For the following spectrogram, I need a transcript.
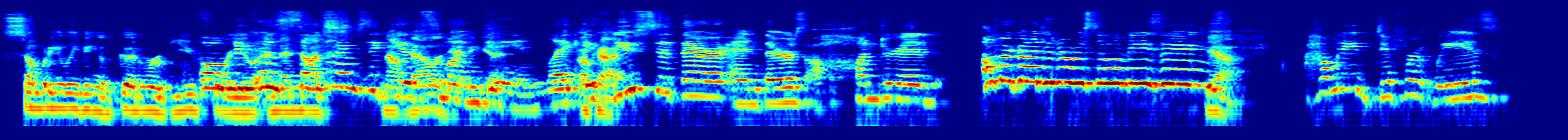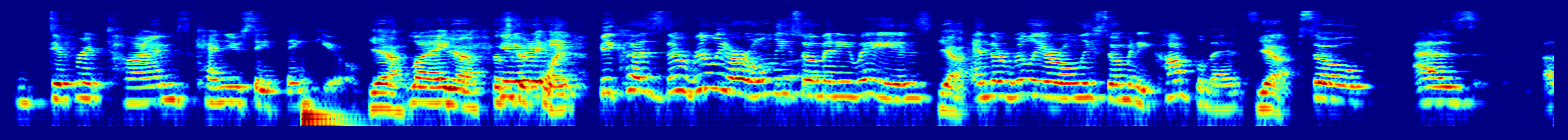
somebody leaving a good review Well, for you and then not, sometimes it not gets validating it. mundane. Like Okay. if you sit there and there's a hundred, oh my god, dinner was so amazing. Yeah. How many different ways, different times can you say thank you? Yeah. Like, yeah, you know what I mean? Because there really are only so many ways, Yeah. and there really are only so many compliments. Yeah. So as a,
